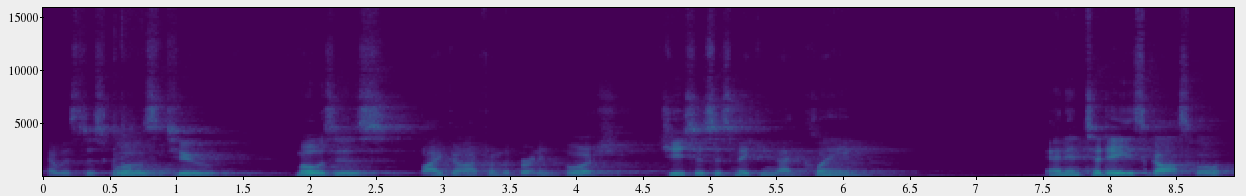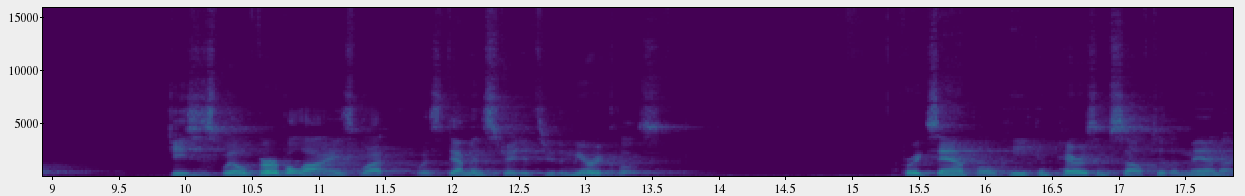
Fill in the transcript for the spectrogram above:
that was disclosed to Moses by God from the burning bush. Jesus is making that claim. And in today's gospel, Jesus will verbalize what was demonstrated through the miracles. For example, he compares himself to the manna.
